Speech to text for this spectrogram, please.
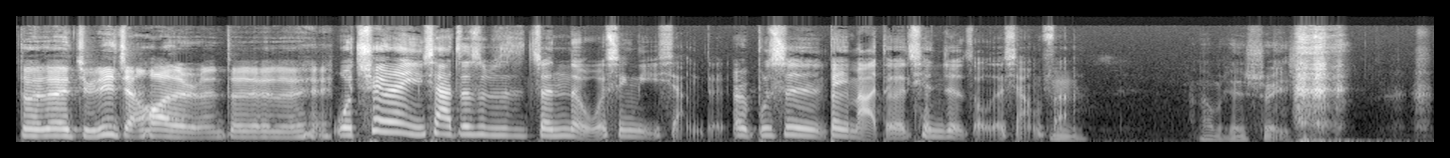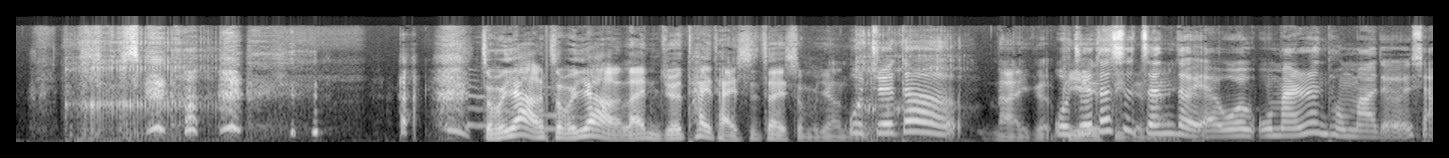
对对，举例讲话的人，对对对。我确认一下，这是不是真的？我心里想的，而不是。被马德牵着走的想法。嗯，那我们先睡一下。怎么样？怎么样？来，你觉得太太是在什么样的？我觉得哪一个？我觉得是真的耶。我我蛮认同马德的想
